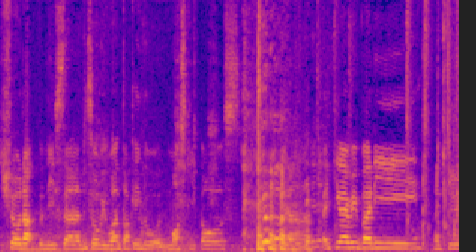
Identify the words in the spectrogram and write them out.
showed up to listen. So we weren't talking to mosquitoes. Yeah. Thank you everybody. Thank you. We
